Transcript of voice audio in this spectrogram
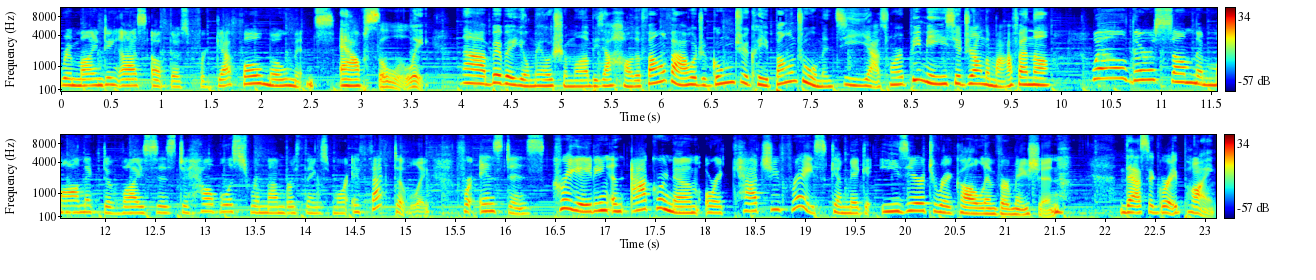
reminding us of those forgetful moments. Absolutely. 那贝贝有没有什么比较好的方法或者工具可以帮助我们记忆啊，从而避免一些这样的麻烦呢 ？well, there are some mnemonic devices to help us remember things more effectively. For instance, creating an acronym or a catchy phrase can make it easier to recall information. That's a great point.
